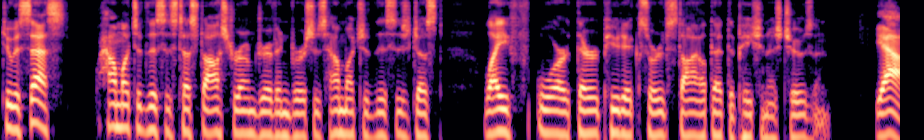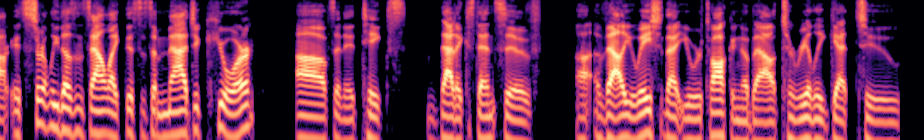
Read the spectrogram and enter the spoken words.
to assess how much of this is testosterone driven versus how much of this is just life or therapeutic sort of style that the patient has chosen. Yeah, it certainly doesn't sound like this is a magic cure. Uh, and it takes that extensive uh, evaluation that you were talking about to really get to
